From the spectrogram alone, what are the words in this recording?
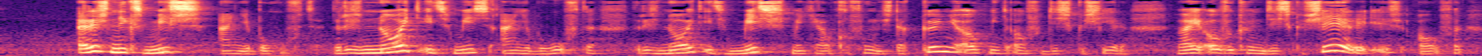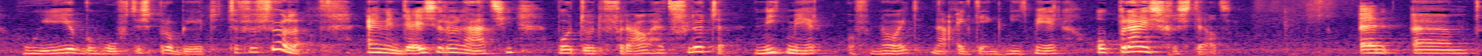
er is niks mis aan je behoeften. Er is nooit iets mis aan je behoeften. Er is nooit iets mis met jouw gevoelens. Daar kun je ook niet over discussiëren. Waar je over kunt discussiëren is over hoe je je behoeftes probeert te vervullen. En in deze relatie wordt door de vrouw het flirten niet meer of nooit, nou ik denk niet meer, op prijs gesteld. En, um,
